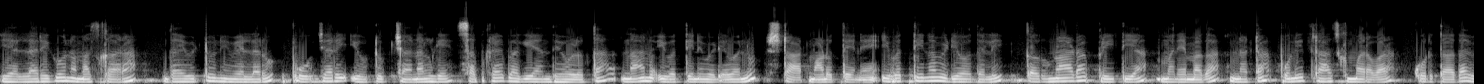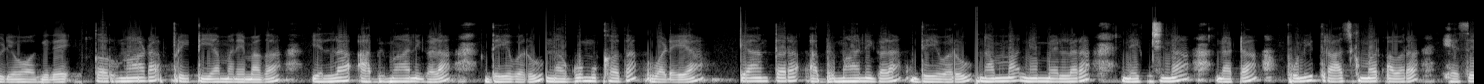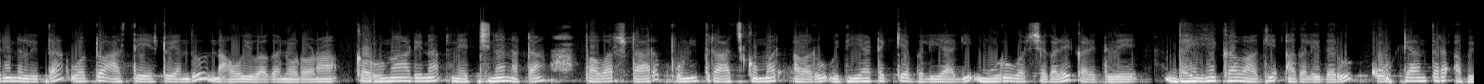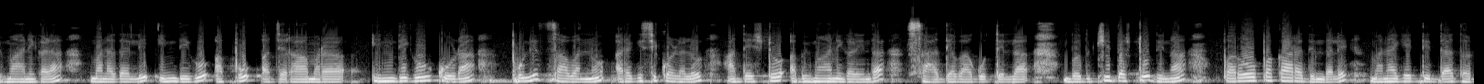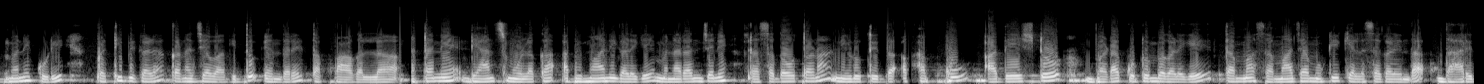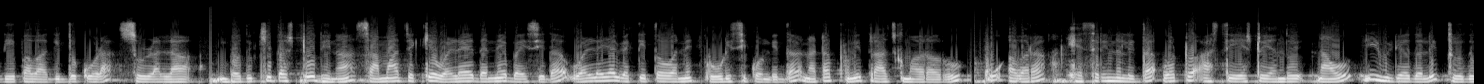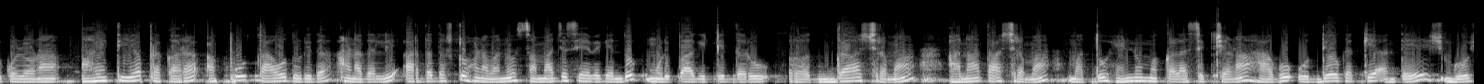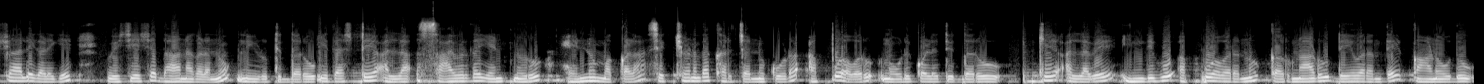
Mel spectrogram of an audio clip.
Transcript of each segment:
ಎಲ್ಲರಿಗೂ ನಮಸ್ಕಾರ. ದಯವಿಟ್ಟು ನೀವೆಲ್ಲರೂ ಪೂಜಾರಿ ಯೂಟ್ಯೂಬ್ ಚಾನಲ್ಗೆ ಸಬ್ಸ್ಕ್ರೈಬ್ ಆಗಿ ಎಂದು ಹೇಳುತ್ತಾ ನಾನು ಇವತ್ತಿನ ವಿಡಿಯೋವನ್ನು ಸ್ಟಾರ್ಟ್ ಮಾಡುತ್ತೇನೆ. ಇವತ್ತಿನ ವಿಡಿಯೋದಲ್ಲಿ ಕರುನಾಡ ಪ್ರೀತಿಯ ಮನೆಮಗ ನಟ ಪುನೀತ್ ರಾಜ್ಕುಮಾರ್ ಅವರ ಕುರಿತಾದ ವಿಡಿಯೋ ಆಗಿದೆ ಕರುನಾಡ ಪ್ರೀತಿಯ ಮನೆಮಗ ಎಲ್ಲ ಅಭಿಮಾನಿಗಳ ದೇವರು ನಗುಮುಖದ ಒಡೆಯ ಕೋಟ್ಯಾಂತರ ಅಭಿಮಾನಿಗಳ ದೇವರು, ನಮ್ಮ ನಿಮ್ಮೆಲ್ಲರ ನೆಚ್ಚಿನ ನಟ ಪುನೀತ್ ರಾಜ್ಕುಮಾರ್ ಅವರ ಹೆಸರಿನಲ್ಲಿದ್ದ ಒಟ್ಟು ಆಸ್ತಿ ಎಷ್ಟು ಎಂದು ನಾವು ಇವಾಗ ನೋಡೋಣ. ಕರುನಾಡಿನ ನೆಚ್ಚಿನ ನಟ, ಪವರ್ ಸ್ಟಾರ್ ಪುನೀತ್ ರಾಜ್ಕುಮಾರ್ ಅವರು ವಿಧಿಯಾಟಕ್ಕೆ ಬಲಿಯಾಗಿ ಮೂರು ವರ್ಷಗಳೇ ಕಳೆದಿವೆ. ದೈಹಿಕವಾಗಿ ಅಗಲಿದರು ಕೋಟ್ಯಾಂತರ ಅಭಿಮಾನಿಗಳ ಮನದಲ್ಲಿ ಇಂದಿಗೂ ಅಪ್ಪು ಅಜರಾಮರ. ಇಂದಿಗೂ ಕೂಡ ಪುನೀತ್ ಸಾವನ್ನು ಅರಗಿಸಿಕೊಳ್ಳಲು ಅದೆಷ್ಟೋ ಅಭಿಮಾನಿಗಳಿಂದ ಸಾಧ್ಯವಾಗುತ್ತಿಲ್ಲ. ಬದುಕಿದ್ದಷ್ಟು ದಿನ ಪರೋಪಕಾರದಿಂದಲೇ ಮನಗೆದ್ದಿದ್ದ ದೊಡ್ಮನೆ ಕುಡಿ ಪ್ರತಿಭೆಗಳ ಕಣಜವಾಗಿದ್ದು ಎಂದರೆ ತಪ್ಪಾಗಲ್ಲ. ನಟನೆ, ಡ್ಯಾನ್ಸ್ ಮೂಲಕ ಅಭಿಮಾನಿಗಳಿಗೆ ಮನರಂಜನೆ, ರಸದೌತಣ ನೀಡುತ್ತಿದ್ದ ಅಪ್ಪು, ಅದೆಷ್ಟೋ ಬಡ ಕುಟುಂಬಗಳಿಗೆ ತಮ್ಮ ಸಮಾಜಮುಖಿ ಕೆಲಸಗಳಿಂದ ದಾರಿದೀಪವಾಗಿದ್ದು ಕೂಡ ಸುಳ್ಳಲ್ಲ. ಬದುಕಿದಷ್ಟು ದಿನ ಸಮಾಜಕ್ಕೆ ಒಳ್ಳೆಯದನ್ನೇ ಬಯಸಿದ ಒಳ್ಳೆಯ ವ್ಯಕ್ತಿತ್ವವನ್ನೇ ರೂಢಿಸಿಕೊಂಡಿದ್ದ ನಟ ಪುನೀತ್ ರಾಜ್ಕುಮಾರ್ ಅವರು ಅಪ್ಪು ಅವರ ಹೆಸರಿನಲ್ಲಿದ್ದ ಒಟ್ಟು ಆಸ್ತಿ ಎಷ್ಟು ಎಂದು ನಾವು ಈ ವಿಡಿಯೋದಲ್ಲಿ ತಿಳಿದುಕೊಳ್ಳೋಣ. ಮಾಹಿತಿಯ ಪ್ರಕಾರ ಅಪ್ಪು ತಾವು ದುಡಿದ ಹಣದಲ್ಲಿ ಅರ್ಧದಷ್ಟು ಹಣವನ್ನು ಸಮಾಜ ಸೇವೆಗೆಂದು ಮುಡಿಪಾಗಿಟ್ಟಿದ್ದರು. ವೃದ್ಧಾಶ್ರಮ, ಅನಾಥಾಶ್ರಮ ಮತ್ತು ಹೆಣ್ಣು ಮಕ್ಕಳ ಶಿಕ್ಷಣ ಹಾಗೂ ಉದ್ಯೋಗಕ್ಕೆ ಅಂತೆಯೇ ಗೋಶಾಲೆಗಳಿಗೆ ವಿಶೇಷ ದಾನಗಳನ್ನು ನೀಡುತ್ತಿದ್ದರು. ಇದಷ್ಟೇ ಅಲ್ಲ, ಸಾವಿರದ ಎಂಟುನೂರು ಹೆಣ್ಣು ಮಕ್ಕಳ ಶಿಕ್ಷಣದ ಖರ್ಚನ್ನು ಕೂಡ ಅಪ್ಪು ಅವರು ನೋಡಿಕೊಳ್ಳುತ್ತಿದ್ದರು. ಅದಕ್ಕೆ ಅಲ್ಲವೇ, ಇಂದಿಗೂ ಅಪ್ಪು ಅವರನ್ನು ಕರುನಾಡು ದೇವರಂತೆ ಕಾಣುವುದು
